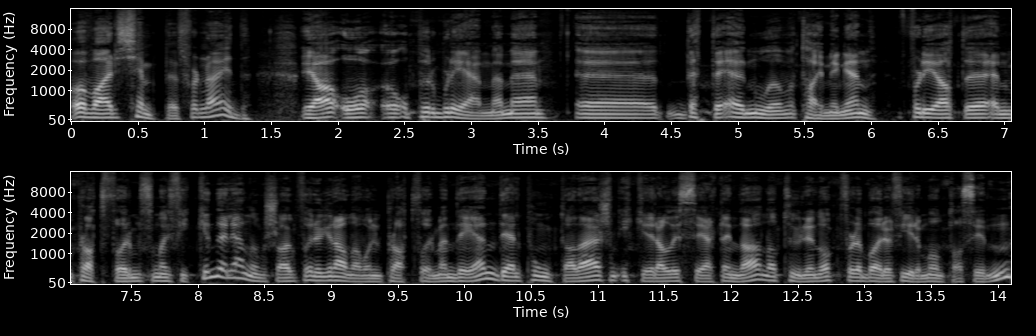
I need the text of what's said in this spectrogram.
og var kjempefornøyd. Ja, og, og problemet med eh, dette er noe av timingen. Fordi at uh, en plattform som man fikk en del gjennomslag for, Granavolden-plattformen, det er en del punkter der som ikke er realisert ennå, naturlig nok, for det er bare fire måneder siden,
